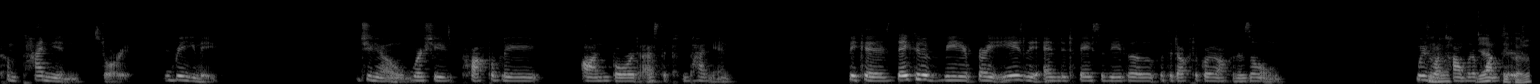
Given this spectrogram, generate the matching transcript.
companion story, really. Do you know, where she's properly on board as the companion. Because they could have very easily ended Face of Evil with the Doctor going off on his own. Which is what Mhm. Tom would have Yeah, they wanted.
